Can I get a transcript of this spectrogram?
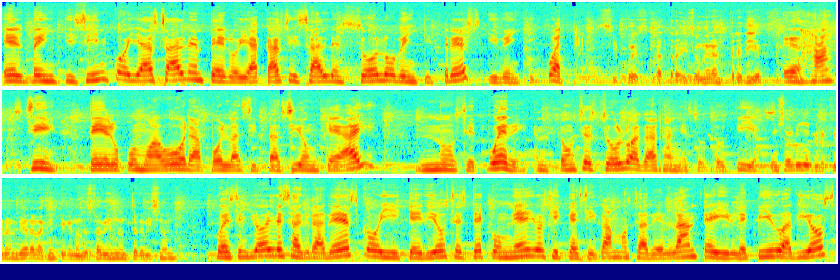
El 25 ya salen, pero ya casi salen solo 23 y 24. Sí, pues, la tradición eran tres días. Ajá, sí, pero como ahora por la situación que hay, no se puede. Entonces solo agarran esos dos días. Un saludo que le quiero enviar a la gente que nos está viendo en televisión. Pues yo les agradezco y que Dios esté con ellos y que sigamos adelante y le pido a Dios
